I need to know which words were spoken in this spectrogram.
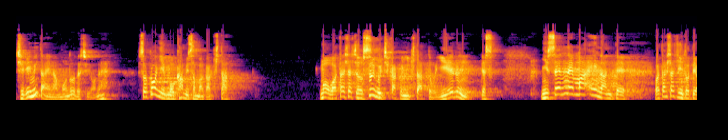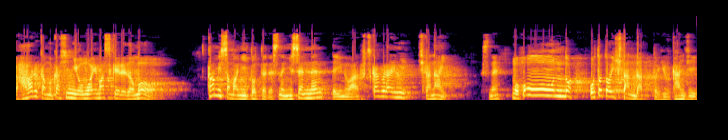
塵みたいなものですよね。そこにもう神様が来た。もう私たちのすぐ近くに来たと言えるんです。2000年前なんて私たちにとってははるか昔に思いますけれども、神様にとってですね、2000年っていうのは2日ぐらいにしかないですね。もうほんのおととい来たんだという感じ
